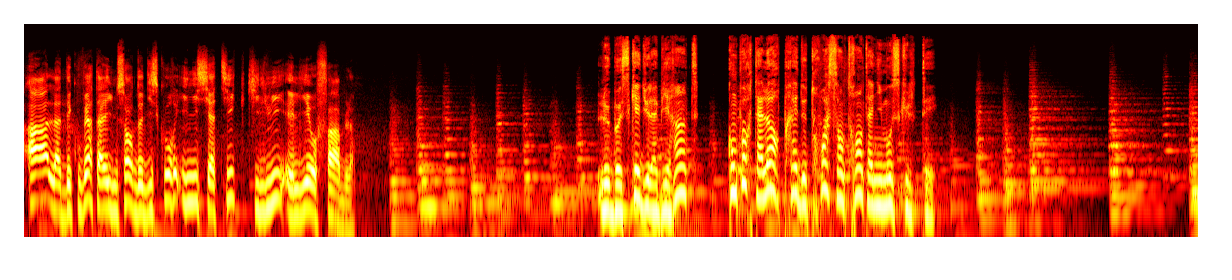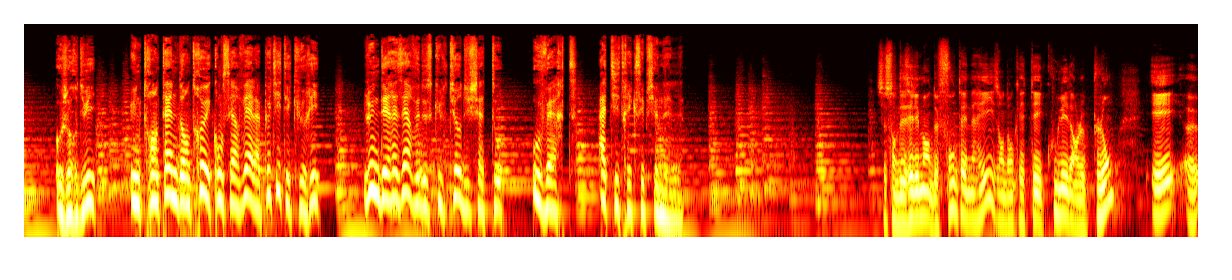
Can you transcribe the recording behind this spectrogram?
à la découverte, à une sorte de discours initiatique qui, lui, est lié aux fables. Le bosquet du labyrinthe comporte alors près de 330 animaux sculptés. Aujourd'hui, une trentaine d'entre eux est conservée à la petite écurie, l'une des réserves de sculptures du château, ouverte à titre exceptionnel. Ce sont des éléments de fontainerie, ils ont donc été coulés dans le plomb et euh,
